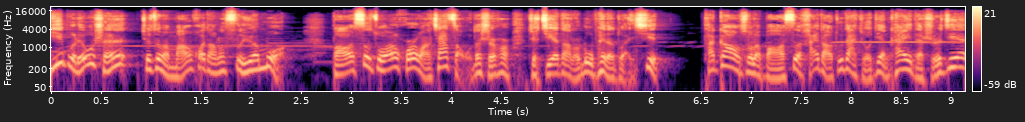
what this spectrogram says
一不留神，就这么忙活到了四月末。宝四做完活往家走的时候，就接到了陆佩的短信。他告诉了宝四海岛度假酒店开业的时间，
